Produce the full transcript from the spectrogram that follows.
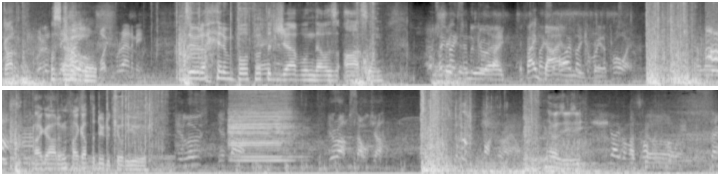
Got him. We're in Let's go. Watch for enemy. Dude, I hit them both with the javelin. That was awesome. Teammates in the gulag. If I They die, survive, I'm they can redeploy. I got him. I got the dude who killed you. If you lose, you're done. You're up, soldier. Fuck around. That was easy. Gave him a proper sorting.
